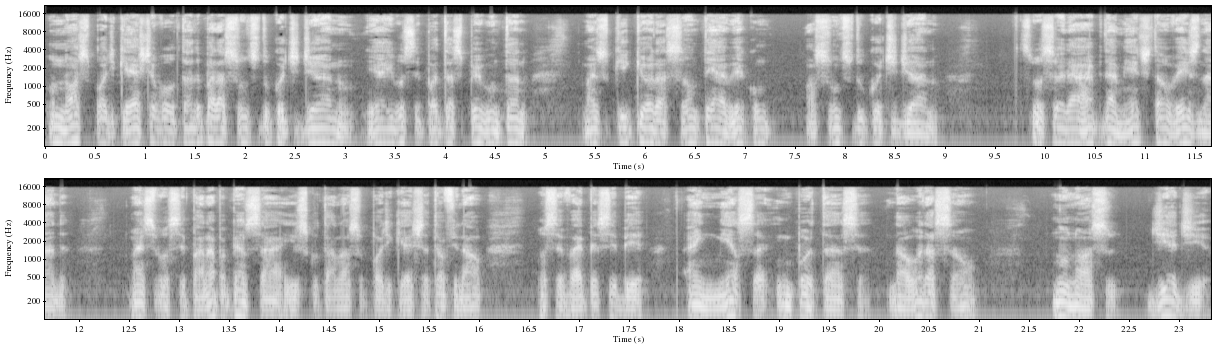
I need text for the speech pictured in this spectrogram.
o nosso podcast é voltado para assuntos do cotidiano. E aí você pode estar se perguntando, mas o que, que oração tem a ver com assuntos do cotidiano? Se você olhar rapidamente, talvez nada. Mas se você parar para pensar e escutar nosso podcast até o final, você vai perceber a imensa importância da oração no nosso dia a dia.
